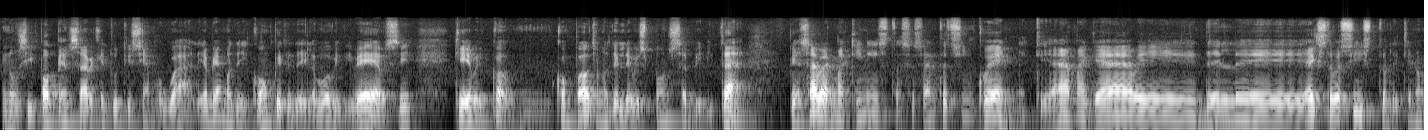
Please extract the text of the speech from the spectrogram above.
non si può pensare che tutti siamo uguali, abbiamo dei compiti, dei lavori diversi che comportano delle responsabilità. Pensare al macchinista 65enne che ha magari delle extrasistole che non,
